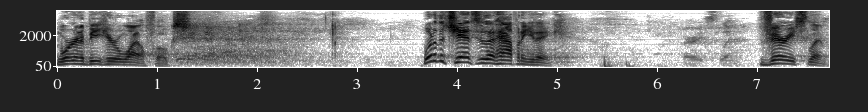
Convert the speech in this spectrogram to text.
We're going to be here a while, folks. What are the chances of that happening, you think? Very slim. Very slim.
